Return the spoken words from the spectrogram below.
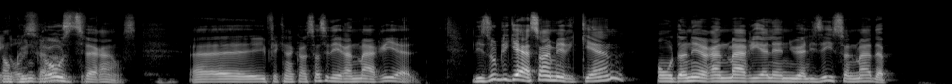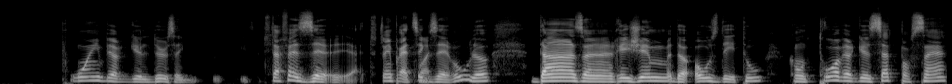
Donc, une grosse différence. Euh, ça, c'est les rendements réels. Les obligations américaines ont donné un rendement réel annualisé seulement de 0,2. C'est tout à fait zéro, tout pratique zéro, là, dans un régime de hausse des taux contre 3,7%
